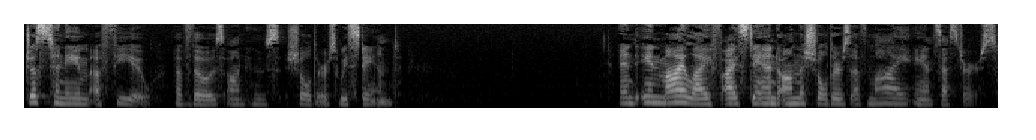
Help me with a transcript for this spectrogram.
Just to name a few of those on whose shoulders we stand. And in my life, I stand on the shoulders of my ancestors.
